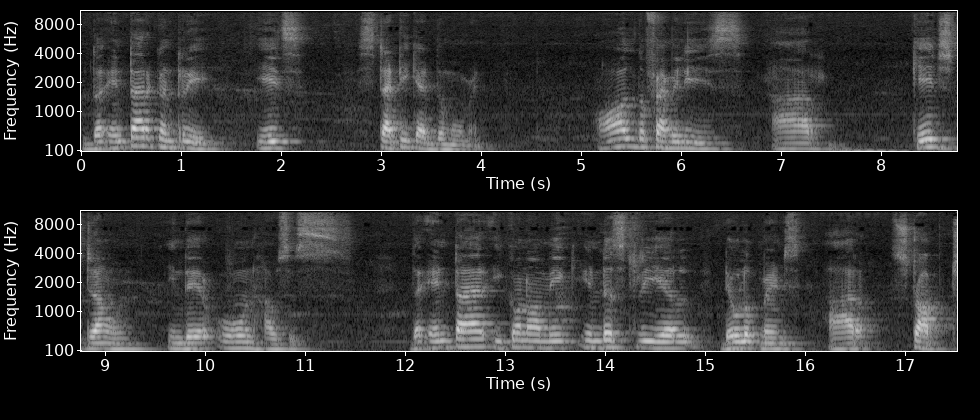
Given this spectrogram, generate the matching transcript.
the entire country is static at the moment. All the families are caged down in their own houses. The entire economic, industrial developments are stopped.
